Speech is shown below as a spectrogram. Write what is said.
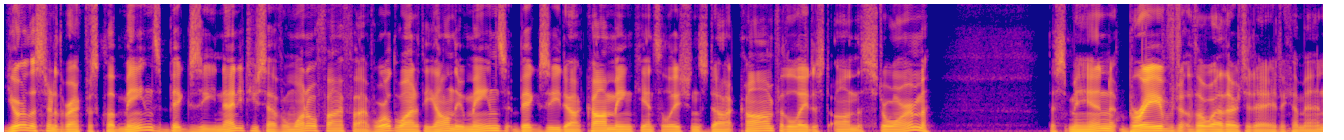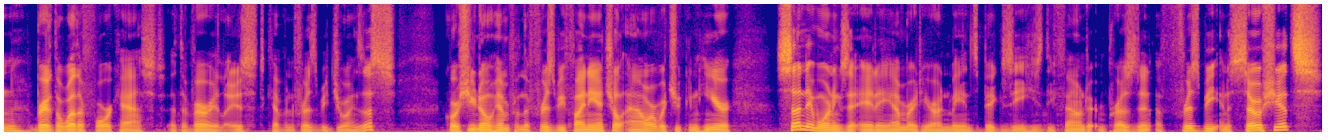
You're listening to The Breakfast Club, Maine's Big Z, 927 1055, worldwide at the all new mainsbigz.com, maincancellations.com for the latest on the storm. This man braved the weather today to come in, braved the weather forecast at the very least. Kevin Frisbie joins us. Of course, you know him from the Frisbie Financial Hour, which you can hear Sunday mornings at 8 a.m. right here on Maine's Big Z. He's the founder and president of Frisbie and Associates.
